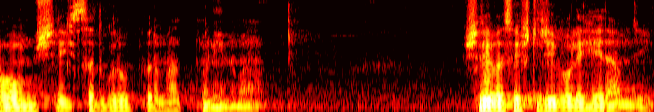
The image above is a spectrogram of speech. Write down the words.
ओम श्री सदगुरु परमात्मनि नमः। श्री वशिष्ठ जी बोले, हे राम जी,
